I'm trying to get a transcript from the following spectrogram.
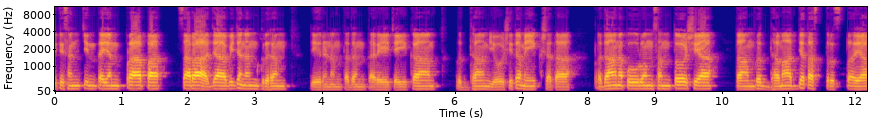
इति सञ्चिन्तयन् प्राप स राजा विजनम् गृहम् जीर्णम् तदन्तरे चैकाम् वृद्धाम् योषितमीक्षत प्रदानपूर्वम् सन्तोष्य ताम् वृद्धमाद्यतस्तृस्तया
